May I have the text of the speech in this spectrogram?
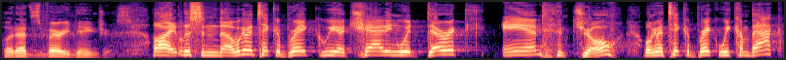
but that's very dangerous. All right, listen, uh, we're going to take a break. We are chatting with Derek and Joe. We're going to take a break. When we come back,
